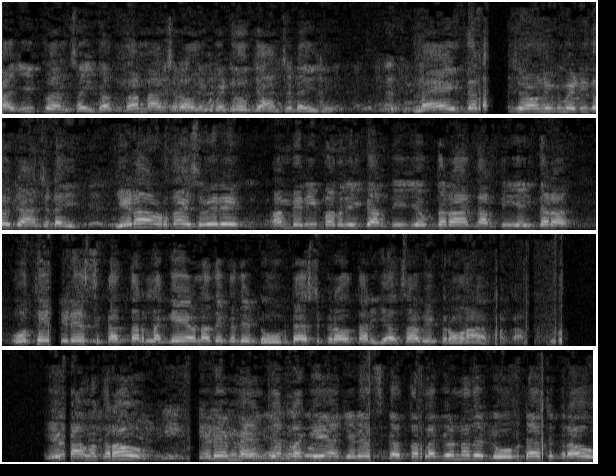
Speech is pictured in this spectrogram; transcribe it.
ਭਾਜੀ ਤੁਹਾਨੂੰ ਸਹੀ ਗੱਲ ਦੱਸਾਂ ਮੈਂ ਸ਼੍ਰੋਮਣੀ ਕਮੇਟੀ ਤੋਂ ਜਾਂਚ ਛਡਾਈ ਜੀ। ਮੈਂ ਇੱਧਰ ਸ਼੍ਰੋਮਣੀ ਕਮੇਟੀ ਤੋਂ ਜਾਂਚ ਛਡਾਈ ਜਿਹੜਾ ਉੱਠਦਾ ਸਵੇਰੇ ਆ ਮੇਰੀ ਬਦਲੀ ਕਰਤੀ ਜੇ ਉਧਰ ਆ ਕਰਤੀ ਇੱਧਰ। ਉੱਥੇ ਜਿਹੜੇ ਸਕੱਤਰ ਲੱਗੇ ਉਹਨਾਂ ਦੇ ਕਦੇ ਡੋਪ ਟੈਸਟ ਕਰਾਓ ਧਰੀਵਾਲ ਸਾਹਿਬ ਇਹ ਕਰਾਉਣਾ ਆਪਾਂ ਕੰਮ। ਇਹ ਕੰਮ ਕਰਾਓ ਜਿਹੜੇ ਮੈਨੇਜਰ ਲੱਗੇ ਆ ਜਿਹੜੇ ਸਕੱਤਰ ਲੱਗੇ ਉਹਨਾਂ ਦੇ ਡੋਪ ਟੈਸਟ ਕਰਾਓ।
